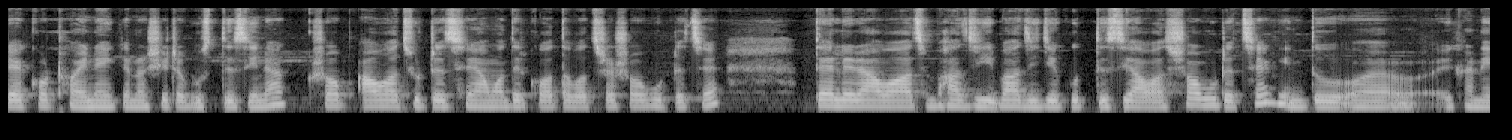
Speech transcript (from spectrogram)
রেকর্ড হয় নাই কেন সেটা বুঝতেছি না। সব আওয়াজ উঠেছে, আমাদের কথাবার্তা সব উঠেছে। তেলের আওয়াজ, ভাজি ভাজি যে করতেছি আওয়াজ সব উঠেছে। কিন্তু এখানে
